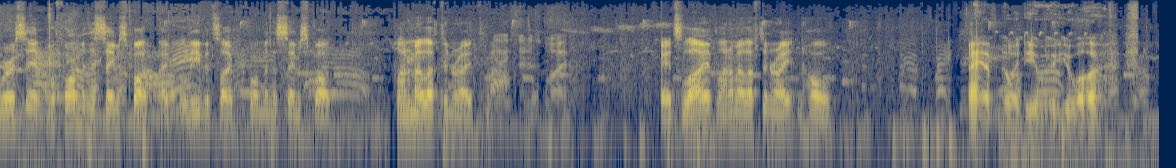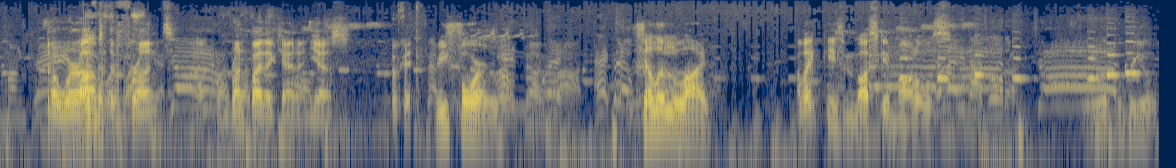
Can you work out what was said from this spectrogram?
We're sit. We're forming the same spot. I believe it's live. We're forming the same spot. Line on my left and right. Yeah, that is why. Okay, it's live. Line on my left and right and hold. I have no idea where you are. So we're off to the front, uh, front by the cannon. Yes. Okay. Reform. Fill in the line. I like these musket models. They look real.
